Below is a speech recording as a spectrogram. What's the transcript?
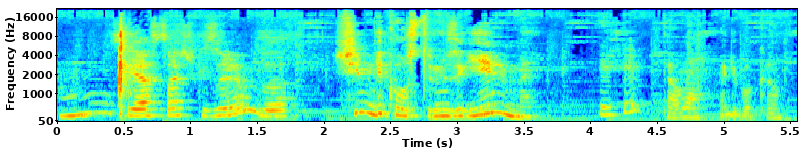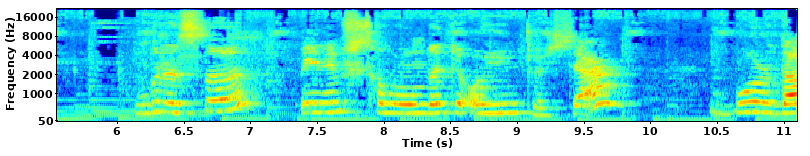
Hmm, siyah saç güzel oldu. Şimdi kostümümüzü giyelim mi? Tamam hadi bakalım. Burası benim salondaki oyun köşem. Burada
